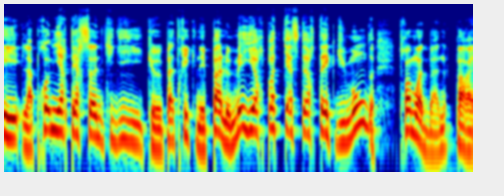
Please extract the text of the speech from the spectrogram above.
et la première personne qui dit que Patrick n'est pas le meilleur podcasteur tech du monde, trois mois de ban, pareil.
